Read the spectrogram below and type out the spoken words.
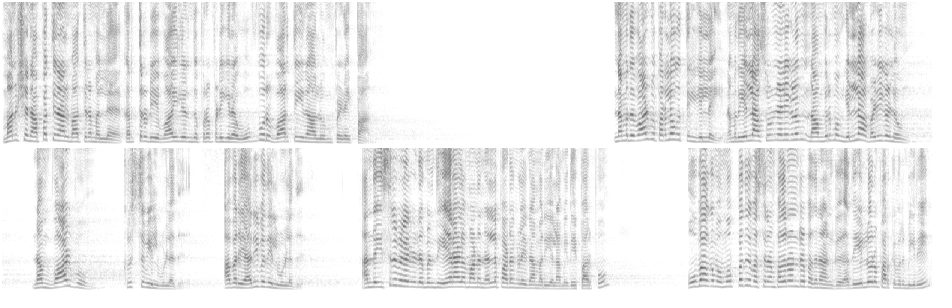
மனுஷன் அப்பத்தினால் மாத்திரமல்ல கர்த்தருடைய வாயிலிருந்து புறப்படுகிற ஒவ்வொரு வார்த்தையினாலும் பிழைப்பான். நமது வாழ்வு பரலோகத்தில் இல்லை. நமது எல்லா சூழ்நிலைகளும் நாம் விரும்பும் எல்லா வழிகளும் நம் வாழ்வும் கிறிஸ்துவில் உள்ளது. அவரை அறிவதில் உள்ளது. அந்த இஸ்ரவேலரிடமிருந்து ஏராளமான நல்ல பாடங்களை நாம் அறியலாம். இதை பார்ப்போம். உபாகமம் முப்பது வசனம் பதினொன்று பதினான்கு. அதை எல்லோரும் பார்க்க விரும்புகிறேன்.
